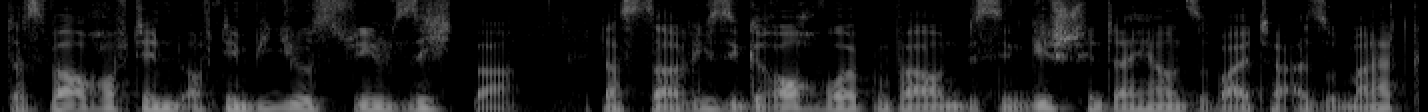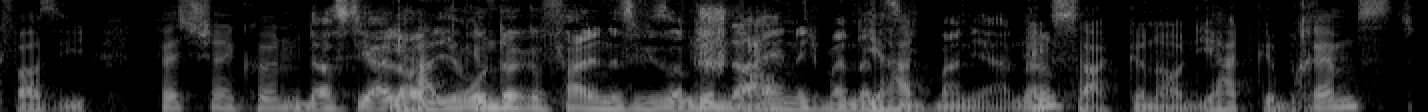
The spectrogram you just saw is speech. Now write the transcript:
Das war auch auf den, auf den Videostreams sichtbar. Dass da riesige Rauchwolken war und ein bisschen Gischt hinterher und so weiter. Also man hat quasi feststellen können. Dass die halt auch hat nicht ge- runtergefallen ist wie so ein Genau. Stein. Ich meine, Die das hat- sieht man ja, ne? Exakt, genau. Die hat gebremst,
